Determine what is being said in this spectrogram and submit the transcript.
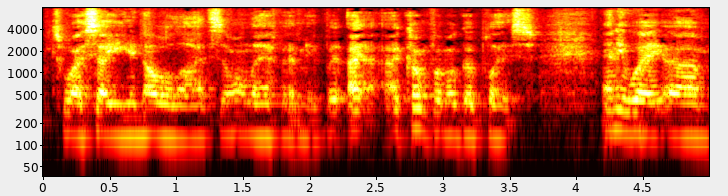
that's why I say you know a lot. So don't laugh at me. But I, I come from a good place. Anyway, um,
